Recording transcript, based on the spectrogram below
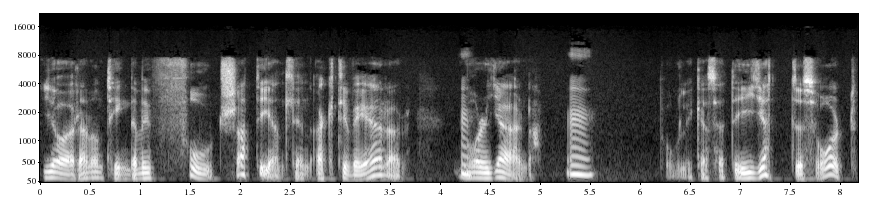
göra någonting där vi fortsatt egentligen aktiverar Mm. vår hjärna Mm. på olika sätt. Det är jättesvårt,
